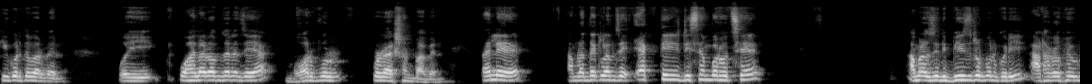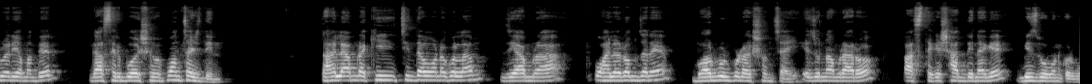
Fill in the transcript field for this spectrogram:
কি করতে পারবেন? ওই পহেলা রমজানে যে ভরপুর প্রোডাকশন পাবেন। তাইলে আমরা দেখলাম যে একত্রিশ ডিসেম্বর হচ্ছে আমরা যদি বীজ রোপণ করি, আঠারো ফেব্রুয়ারি আমাদের গাছের বয়স হবে পঞ্চাশ দিন। তাহলে আমরা কি চিন্তা ভাবনা করলাম? যে আমরা পহেলা রমজানে ভরপুর প্রোডাকশন চাই। এজন্য আমরা আরও পাঁচ থেকে সাত দিন আগে বীজ বপন করব।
